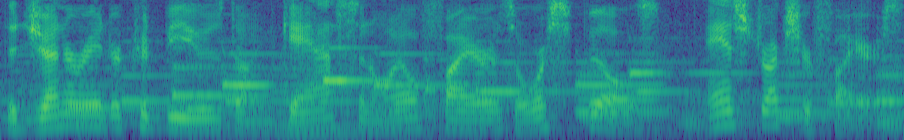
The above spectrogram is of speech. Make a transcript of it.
The generator could be used on gas and oil fires or spills and structure fires.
